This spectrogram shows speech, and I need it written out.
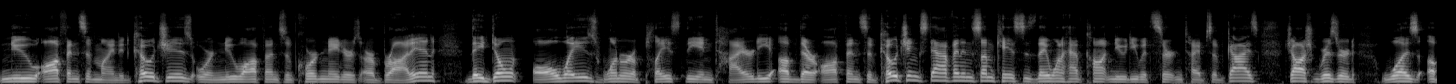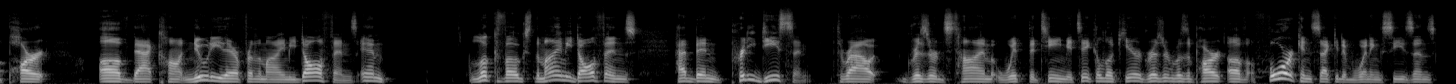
new offensive minded coaches or new offensive coordinators are brought in. They don't always want to replace the entirety of their offensive coaching staff. And in some cases, they want to have continuity with certain types of guys. Josh Grizzard was a part of that continuity there for the Miami Dolphins. And look, folks, the Miami Dolphins have been pretty decent throughout Grizzard's time with the team. You take a look here, Grizzard was a part of four consecutive winning seasons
